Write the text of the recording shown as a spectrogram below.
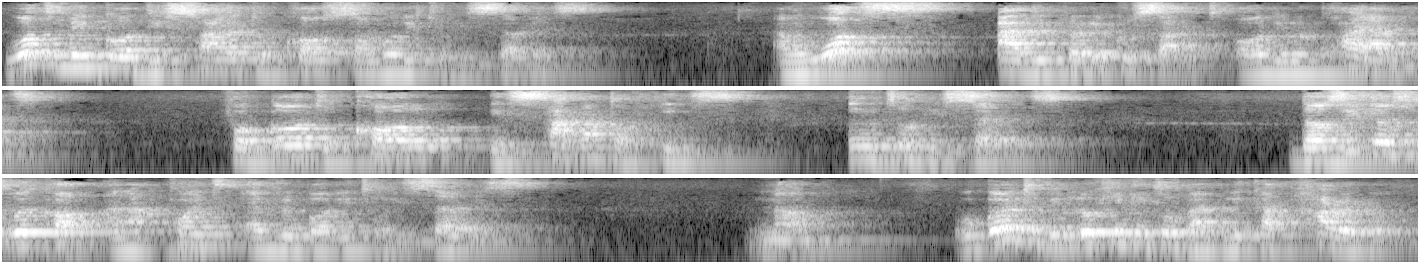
What made God decide to call somebody to his service? And what are the prerequisites or the requirements for God to call a servant of his into his service? Does he just wake up and appoint everybody to his service? No. We're going to be looking into biblical parable,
